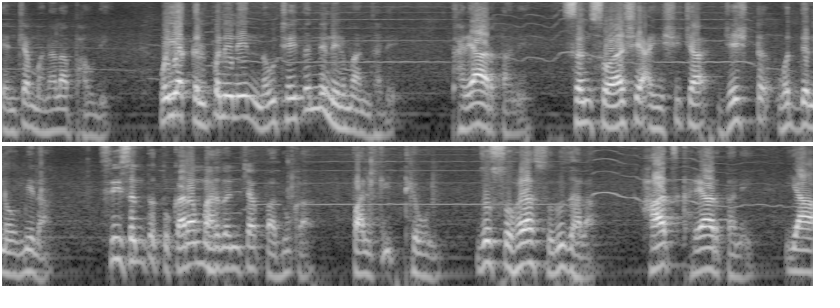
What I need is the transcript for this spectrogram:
यांच्या मनाला भावली व या कल्पनेने नवचैतन्य निर्माण झाले. खऱ्या अर्थाने सन सोळाशे ऐंशीच्या ज्येष्ठ वद्य नवमीला श्री संत तुकाराम महाराजांच्या पादुका पालखीत ठेवून जो सोहळा सुरू झाला हाच खऱ्या अर्थाने या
